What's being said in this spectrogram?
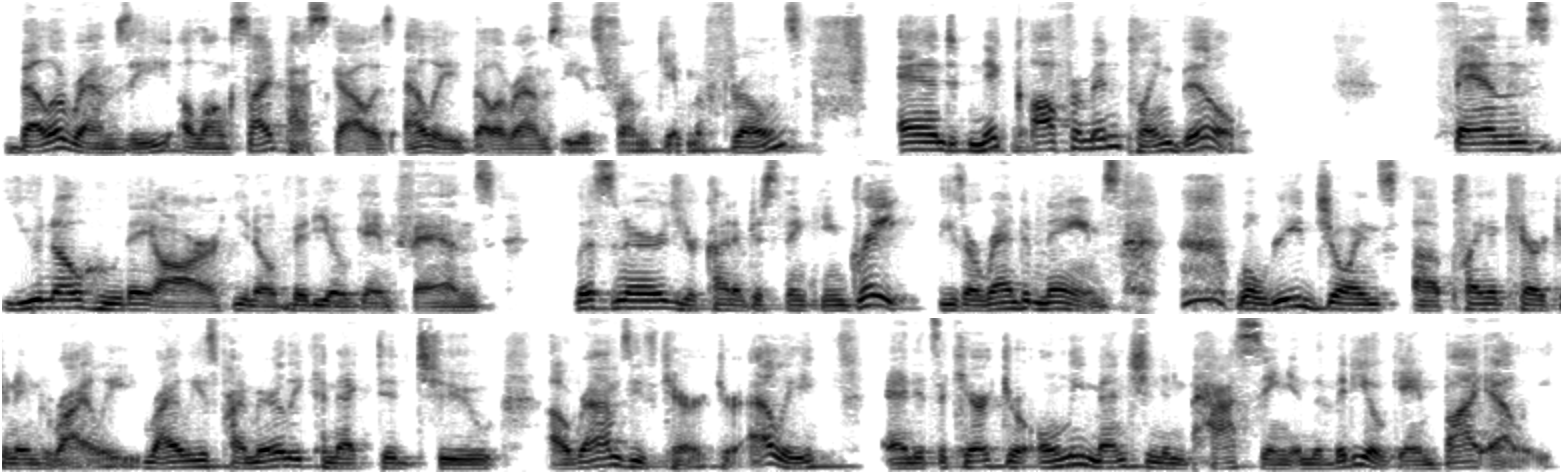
Bella Ramsey alongside Pascal as Ellie. Bella Ramsey is from Game of Thrones and Nick Offerman playing Bill fans, you know who they are, you know, video game fans listeners, you're kind of just thinking, great, these are random names. well, Reid joins uh, playing a character named Riley. Riley is primarily connected to uh, Ramsey's character, Ellie, and it's a character only mentioned in passing in the video game by Ellie.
